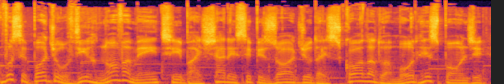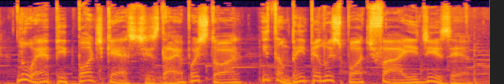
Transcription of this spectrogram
Você pode ouvir novamente e baixar esse episódio da Escola do Amor Responde no app Podcasts da Apple Store e também pelo Spotify e Deezer.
